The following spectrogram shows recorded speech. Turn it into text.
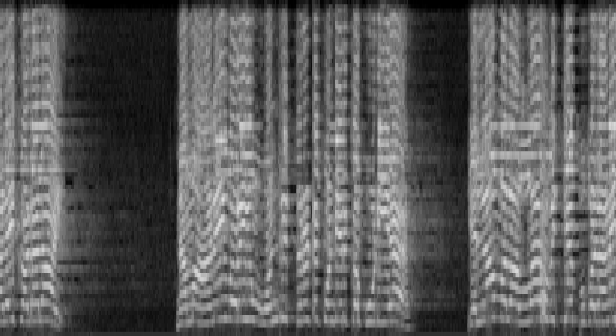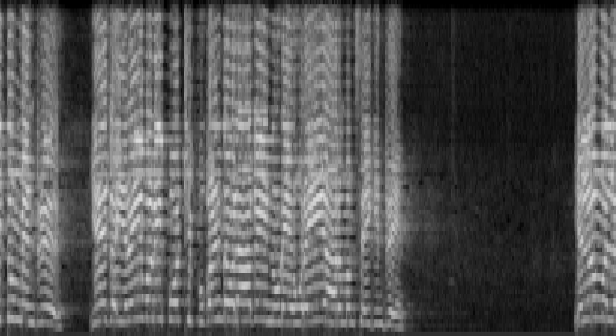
அலைக்கடலாய் நம்ம அனைவரையும் ஒன்றி திரட்டிக் கொண்டிருக்கக்கூடிய எல்லாம் வல்ல அல்லாஹுவிற்கே புகழ் அனைத்தும் என்று ஏக இறைவனை போற்றி புகழ்ந்தவளாக என்னுடைய உரையை ஆரம்பம் செய்கின்றேன் எல்லாம் வல்ல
